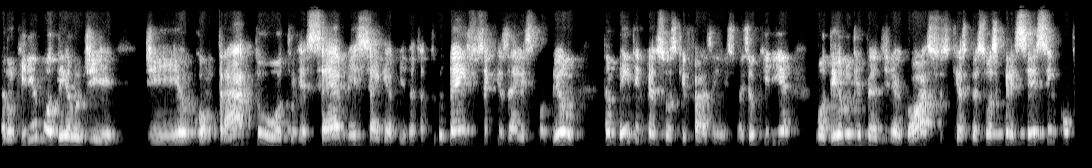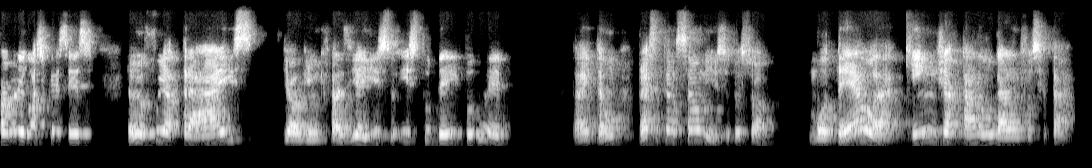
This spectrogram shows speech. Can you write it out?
Eu não queria modelo de, de eu contrato, o outro recebe e segue a vida. Tá tudo bem, se você quiser esse modelo, também tem pessoas que fazem isso, mas eu queria modelo de, de negócios que as pessoas crescessem conforme o negócio crescesse. Então eu fui atrás de alguém que fazia isso e estudei todo ele. Tá? Então, presta atenção nisso, pessoal. Modela quem já está no lugar onde você está.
